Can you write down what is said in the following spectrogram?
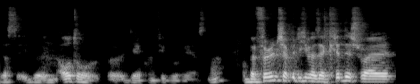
dass du im Auto dir konfigurierst. Ne? Und bei Furniture bin ich immer sehr kritisch, weil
